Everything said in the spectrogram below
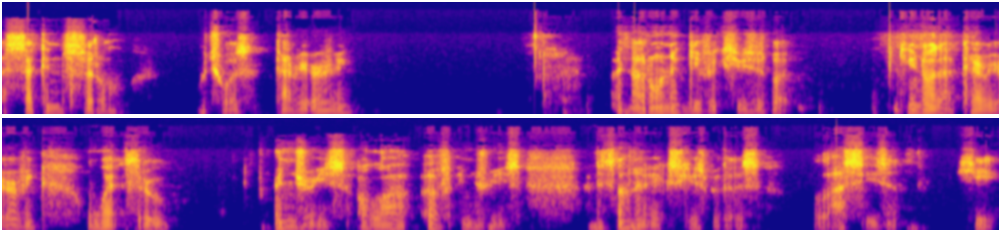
a second fiddle, which was Kyrie Irving. And I don't want to give excuses, but you know that Kyrie Irving went through injuries, a lot of injuries. And it's not an excuse because last season he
